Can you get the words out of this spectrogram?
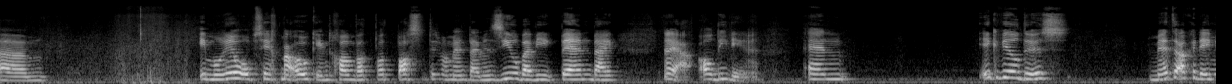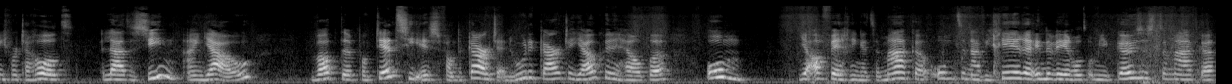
Um, in moreel opzicht, maar ook in gewoon wat, wat past op dit moment bij mijn ziel, bij wie ik ben, bij nou ja, al die dingen. En ik wil dus met de Academie voor Tarot laten zien aan jou wat de potentie is van de kaarten en hoe de kaarten jou kunnen helpen om je afwegingen te maken, om te navigeren in de wereld, om je keuzes te maken,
